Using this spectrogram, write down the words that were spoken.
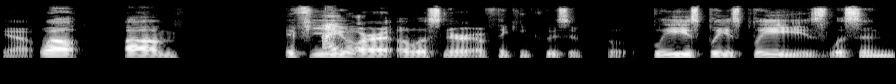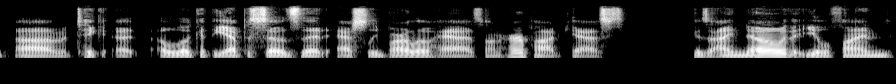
Yeah. Well, um if you are a listener of Think Inclusive, please, please, please listen. Um, take a, a, look at the episodes that Ashley Barlow has on her podcast, because I know that you'll find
